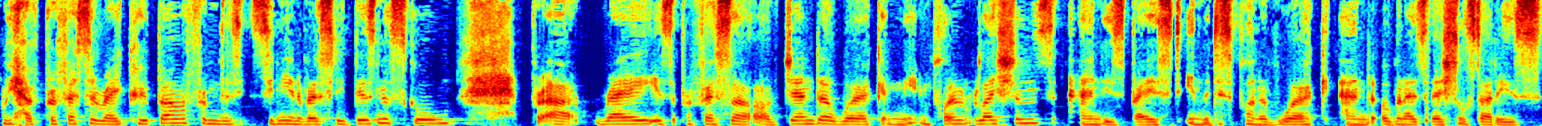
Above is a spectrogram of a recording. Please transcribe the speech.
We have Professor Rae Cooper from the Sydney University Business School. Uh, Rae is a professor of gender, work, and employment relations and is based in the discipline of work and organisational studies.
